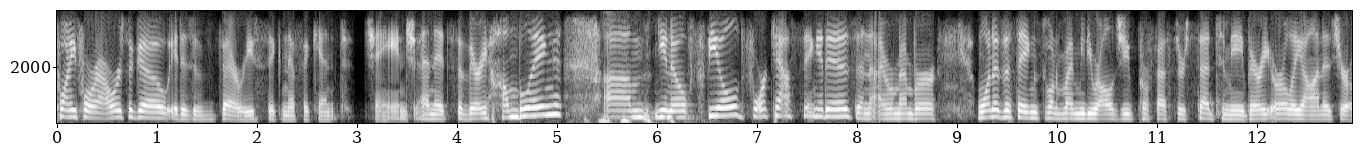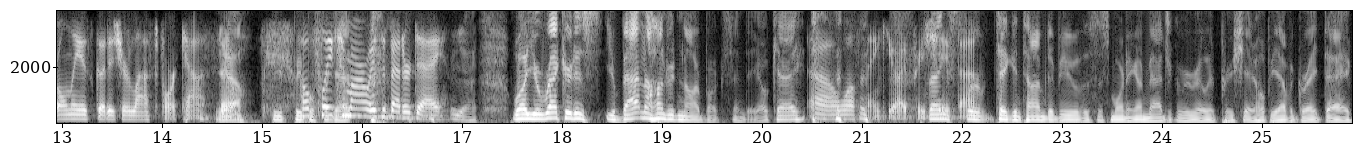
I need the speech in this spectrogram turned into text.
24 hours ago, it is a very significant change, and it's a very humbling, um, you know, field forecasting. It is, and I remember one of the things one of my meteorology professors said to me very early on is, "You're only as good as your last forecast." So yeah, hopefully forget. tomorrow is a better day. yeah. Well, your record is you're batting 100 in our book, Cindy. Okay. Oh well, thank you. I appreciate Thanks that. Thanks for taking time to be with us this morning on Magic. We really appreciate it. Hope you have a great day.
